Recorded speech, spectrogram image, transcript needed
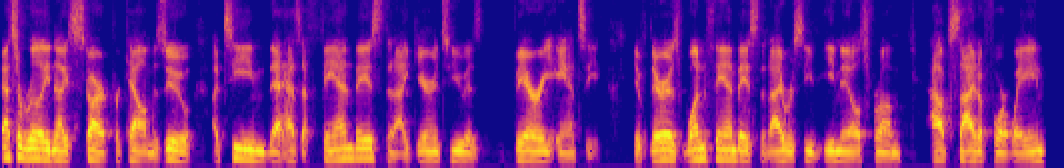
that's a really nice start for Kalamazoo, a team that has a fan base that I guarantee you is very antsy. If there is one fan base that I receive emails from outside of Fort Wayne,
